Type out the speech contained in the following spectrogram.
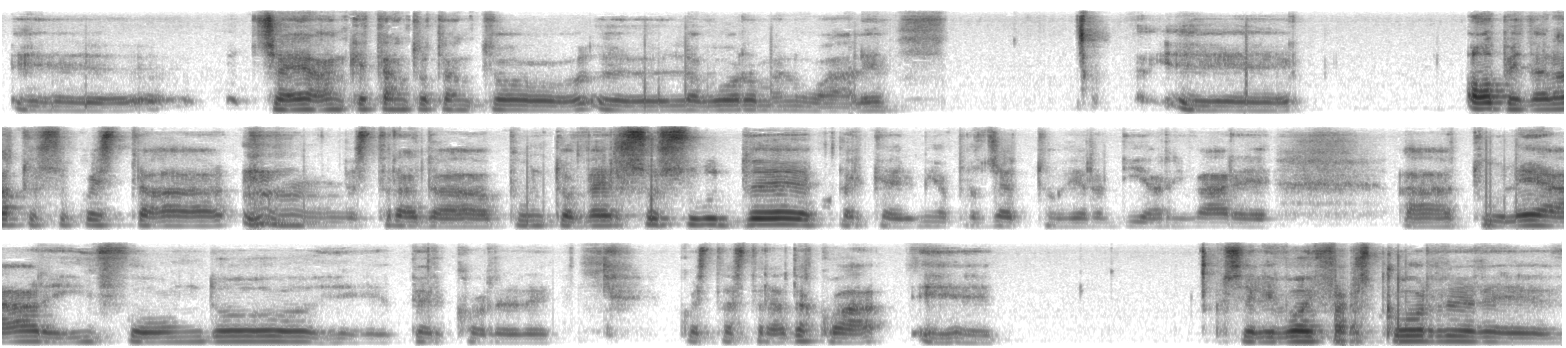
eh, c'è anche tanto tanto eh, lavoro manuale. Eh, ho pedalato su questa strada appunto verso sud perché il mio progetto era di arrivare a Tuleare in fondo e percorrere questa strada qua e se li vuoi far scorrere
